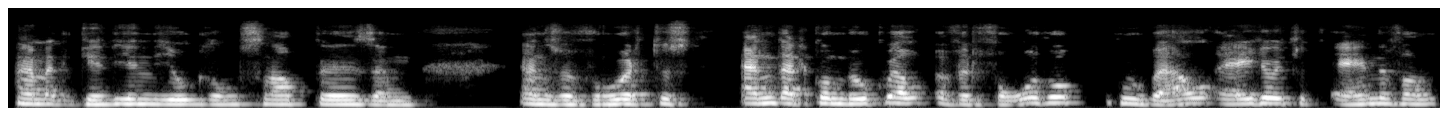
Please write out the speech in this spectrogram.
En met Gideon die ook ontsnapt is en, enzovoort. Dus, en daar komt ook wel een vervolg op, hoewel eigenlijk het einde van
